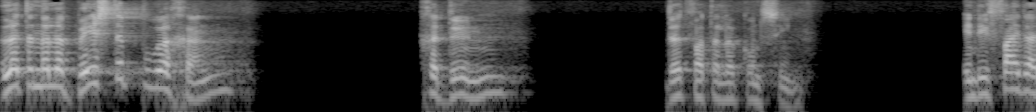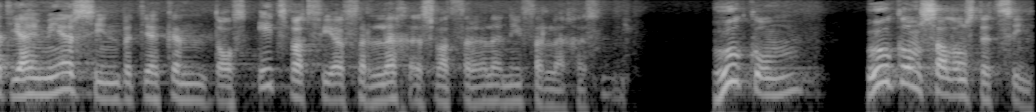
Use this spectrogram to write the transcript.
Hulle het in hulle beste poging gedoen dit wat hulle kon sien. En die feit dat jy meer sien beteken daar's iets wat vir jou verlig is wat vir hulle nie verlig is nie. Hoekom? Hoekom sal ons dit sien?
